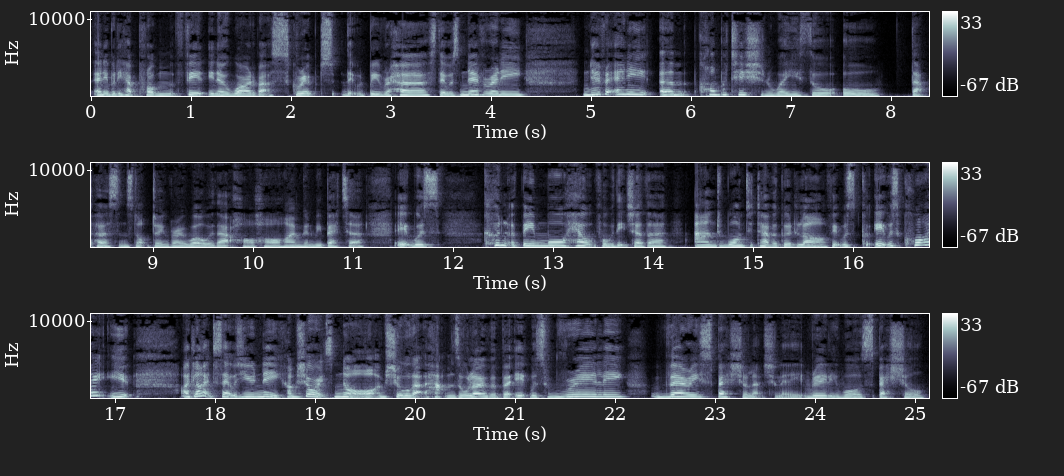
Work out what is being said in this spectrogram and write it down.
anybody had problem, you know, worried about a script that would be rehearsed. There was never any, never any um, competition where you thought, oh, that person's not doing very well with that. Ha ha, I'm going to be better. It was couldn't have been more helpful with each other and wanted to have a good laugh. It was it was quite I'd like to say it was unique. I'm sure it's not. I'm sure that happens all over, but it was really very special actually. It really was special.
